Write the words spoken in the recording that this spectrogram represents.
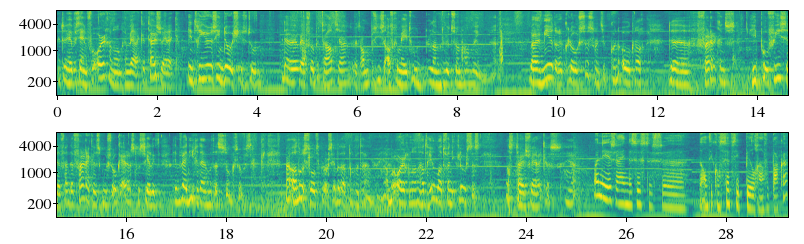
En toen hebben we zijn voor Organon gaan werken, thuiswerk. Interieurs in doosjes doen. Daar werd voor betaald, ja. Er werd allemaal precies afgemeten hoe lang duurt zo'n handeling. Er waren meerdere kloosters, want je kon ook nog de varkens, hypofyse van de varkens moest ook ergens geselecteerd. Dat hebben wij niet gedaan, want dat stonk zo verschrikkelijk. Maar andere slotkloosters hebben dat nog gedaan. Maar Organon had heel wat van die kloosters als thuiswerkers. Ja. Wanneer zijn de zusters uh, de anticonceptiepil gaan verpakken?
